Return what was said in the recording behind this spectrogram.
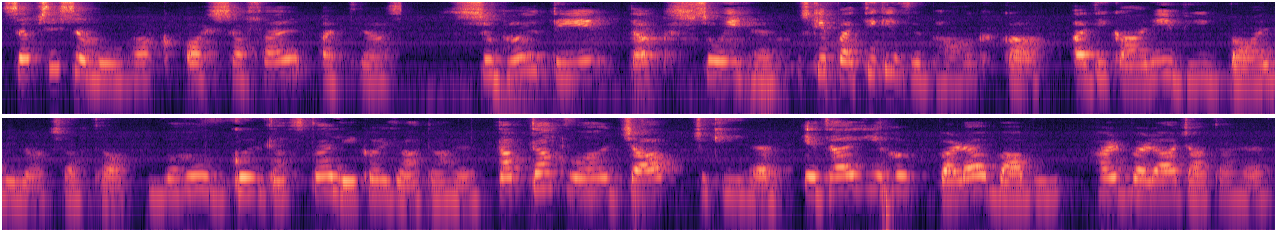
सबसे समूहक और सफल अत्र सुबह देर तक सोई है। उसके पति के विभाग का अधिकारी भी बाल में नाचा था। वह गुलदस्ता लेकर जाता है। तब तक वह जाग चुकी है। इधर यह बड़ा बाबू हड़बड़ा जाता है।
